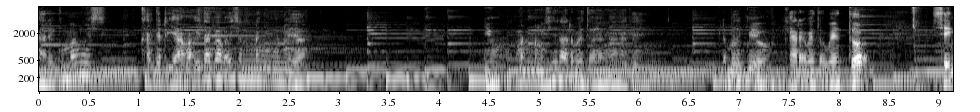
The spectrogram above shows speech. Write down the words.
Arek ku mang wis gak nyedi awake tapi awake seneng ngono ya meneng sih arek wedok yang ngakake lek menurutku yo gak arek wedok-wedok sing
